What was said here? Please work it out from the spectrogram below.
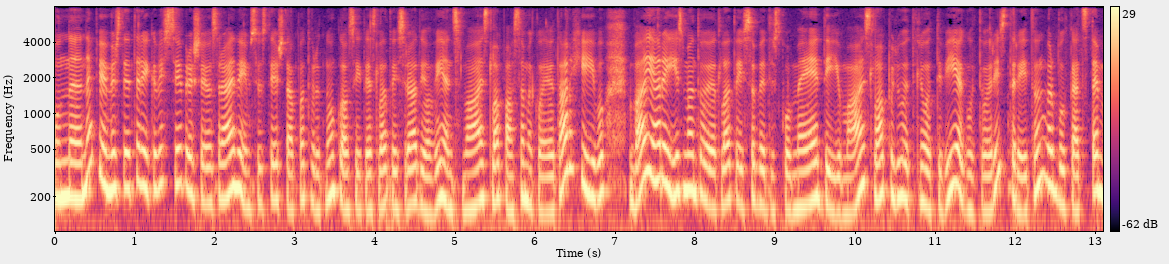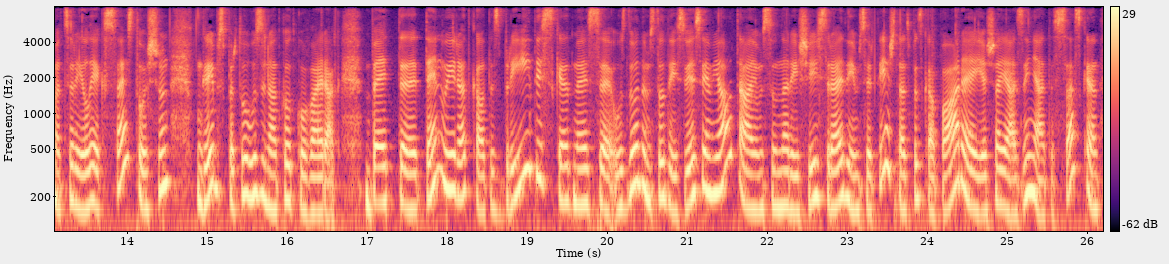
Un eh, nepiemirstiet arī, ka visus iepriekšējos raidījumus jūs tieši tāpat varat noklausīties Latvijas Radio 1 mājaslapā, sameklējot arhīvu, vai arī izmantojot Latvijas sabiedrisko mēdīju mājaslapu. Ļoti, ļoti viegli to ir izdarīt, un varbūt kāds temats arī liekas saistošs, un gribas par to uzzināt kaut ko vairāk. Bet eh, te nu ir atkal tas brīdis, kad mēs eh, uzdodam studijas viesiem jautājumus, un arī šīs raidījums ir tieši tāds pats kā pārējie šajā ziņā tas saskan.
